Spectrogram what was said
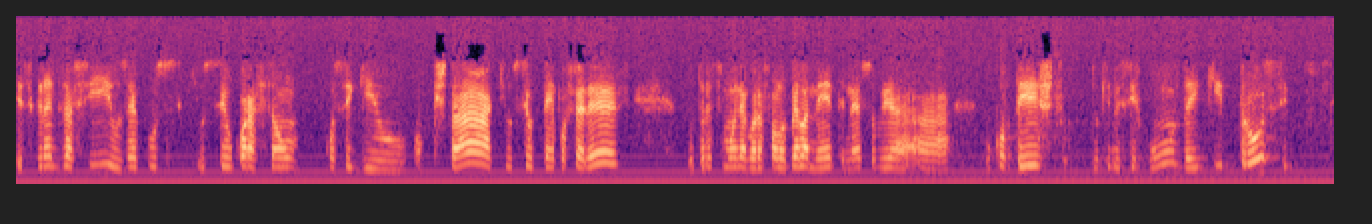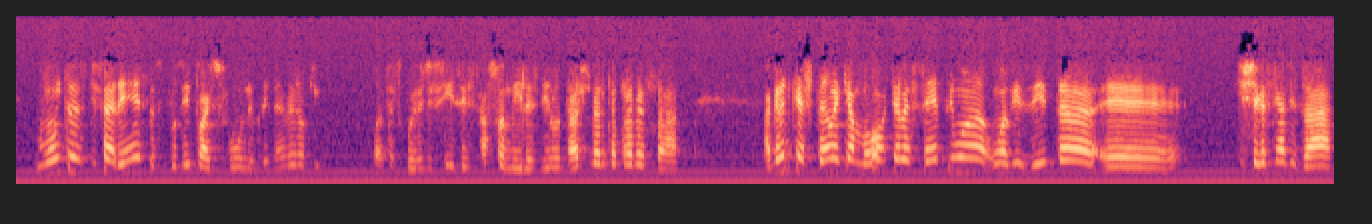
esse grande desafio, os recursos que o seu coração conseguiu conquistar, que o seu tempo oferece. A doutora Simone agora falou belamente né, sobre a, a, o contexto do que nos circunda e que trouxe muitas diferenças para os rituais fúnebres. Né? Vejam que quantas coisas difíceis as famílias de lutar tiveram que atravessar. A grande questão é que a morte ela é sempre uma, uma visita é, que chega sem avisar.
